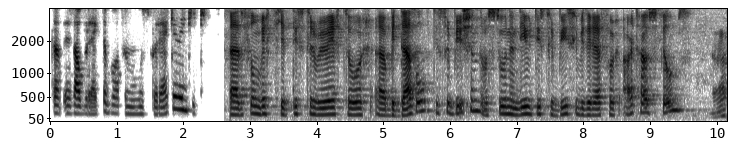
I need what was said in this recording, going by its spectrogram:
dat hij zou bereikt hebben wat hij moest bereiken, denk ik. Uh, de film werd gedistribueerd door uh, Bedazzle Distribution. Dat was toen een nieuw distributiebedrijf voor arthouse films. Ja.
